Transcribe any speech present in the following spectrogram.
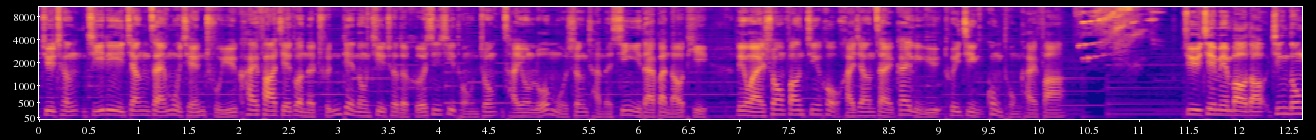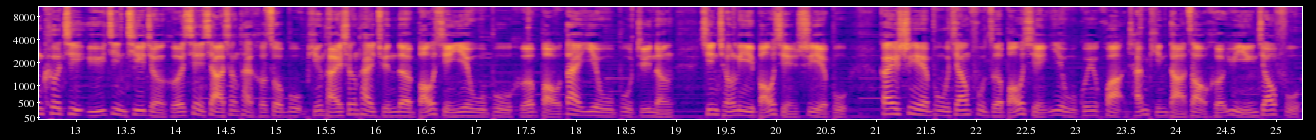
据称，吉利将在目前处于开发阶段的纯电动汽车的核心系统中采用罗姆生产的新一代半导体。另外，双方今后还将在该领域推进共同开发。据界面报道，京东科技于近期整合线下生态合作部、平台生态群的保险业务部和保贷业务部职能，新成立保险事业部。该事业部将负责保险业务规划、产品打造和运营交付，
